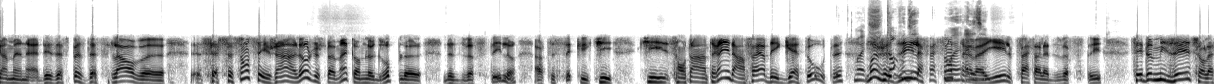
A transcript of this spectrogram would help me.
comme des espèces d'esclaves. Euh, ce sont ces gens-là justement, comme le groupe de diversité là, artistique, qui, qui qui sont en train d'en faire des ghettos. Moi, je dis la façon de travailler face à la diversité, c'est de miser sur la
